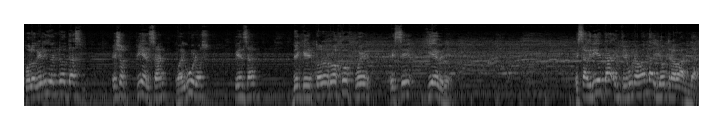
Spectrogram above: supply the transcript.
Por lo que he leído en notas, ellos piensan, o algunos piensan, de que Toro Rojo fue ese quiebre. Esa grieta entre una banda y otra banda.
